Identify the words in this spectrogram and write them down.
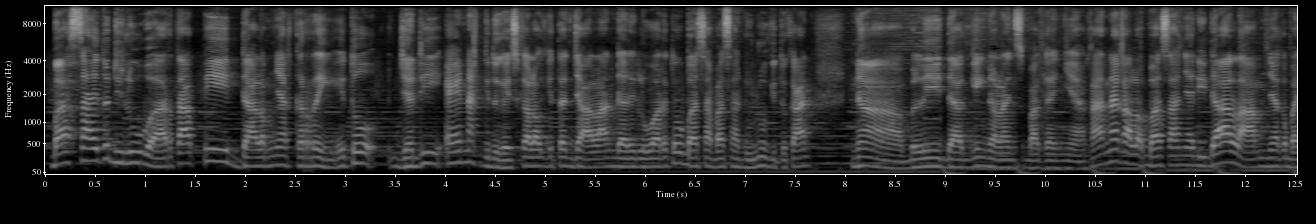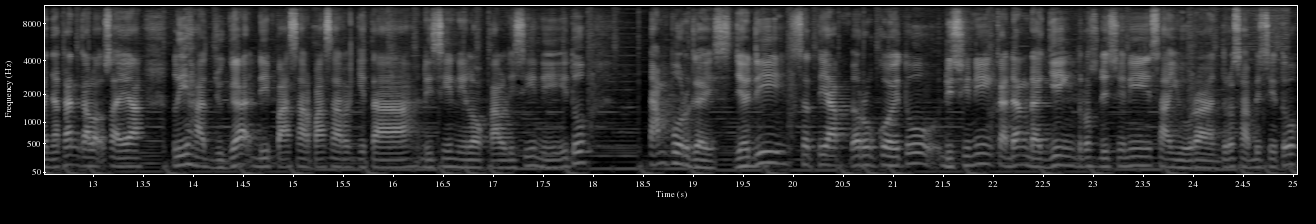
basah itu di luar tapi dalamnya kering. Itu jadi enak gitu guys. Kalau kita jalan dari luar itu basah-basah dulu gitu kan. Nah beli daging dan lain sebagainya. Karena kalau basahnya di dalamnya kebanyakan kalau saya lihat juga di pasar-pasar kita di sini lokal di sini itu campur guys. Jadi setiap ruko itu di sini kadang daging, terus di sini sayuran, terus habis itu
